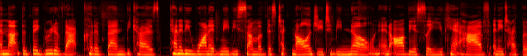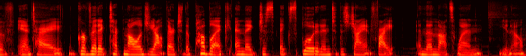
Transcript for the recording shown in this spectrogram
And that the big root of that could have been because Kennedy wanted maybe some of this technology to be known. And obviously, you can't have any type of anti gravitic technology out there to the public. And they just exploded into this giant fight. And then that's when, you know,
